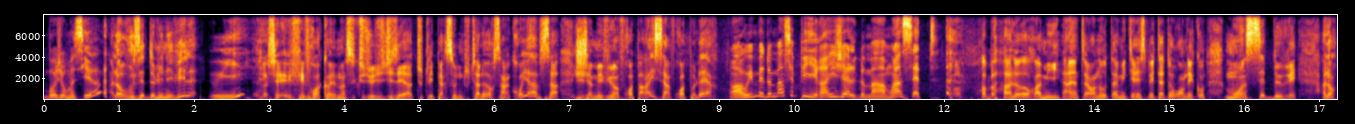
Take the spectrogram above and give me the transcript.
Bonjour monsieur. Alors vous êtes de Lunéville? Oui. Eh ben, c'est- Il fait froid quand même, hein. c'est ce que je disais à toutes les personnes tout à l'heure, c'est incroyable ça. J'ai jamais vu un froid pareil, c'est un froid polaire. Ah oui, mais demain c'est pire, hein, il gèle demain, à moins 7. Ah bah alors, amis internautes, amis téléspectateurs, vous vous rendez compte, moins 7 degrés. Alors,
